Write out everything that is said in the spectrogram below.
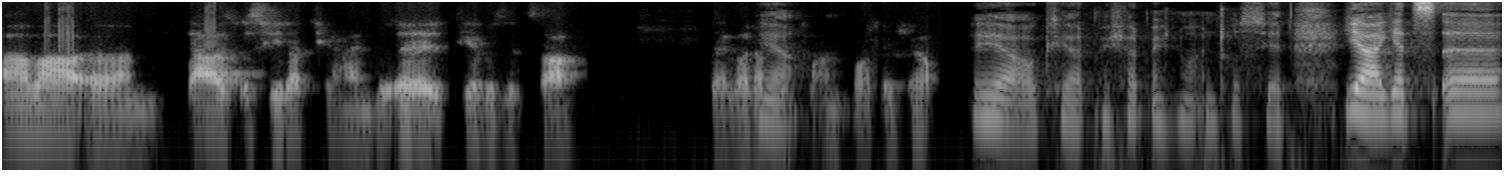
aber ähm, da ist jeder Tierheim, äh, Tierbesitzer selber dafür ja. verantwortlich, ja. Ja, okay, hat mich, hat mich nur interessiert. Ja, jetzt äh,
